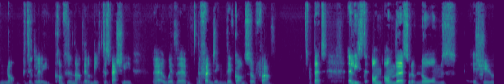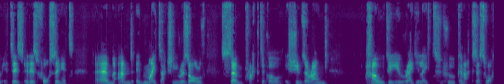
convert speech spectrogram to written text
not particularly confident that they'll meet, especially uh, with the funding they've gotten so far. But at least on on the sort of norms issue, it is it is forcing it, um, and it might actually resolve some practical issues around how do you regulate who can access what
